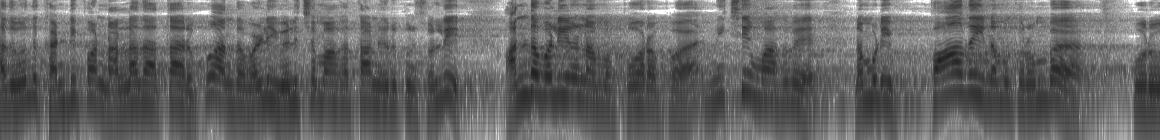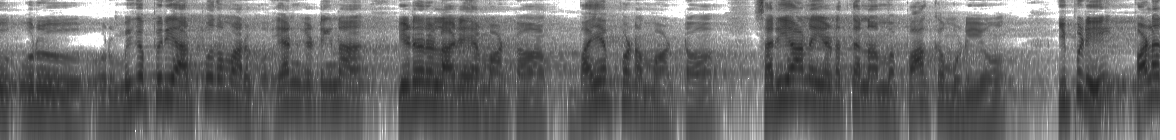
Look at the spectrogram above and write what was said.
அது வந்து கண்டிப்பாக நல்லதாக தான் இருக்கும். அந்த வழி வெளிச்சமாகத்தான் இருக்குன்னு சொல்லி அந்த வழியில் நம்ம போகிறப்ப நிச்சயமாகவே நம்முடைய பாதை நமக்கு ரொம்ப ஒரு ஒரு ஒரு மிகப்பெரிய அற்புதமாக இருக்கும். ஏன்னு கேட்டிங்கன்னா இடரல் அடைய மாட்டோம் பயப்பட மாட்டோம். சரியான இடத்த நாம் பார்க்க முடியும். இப்படி பல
